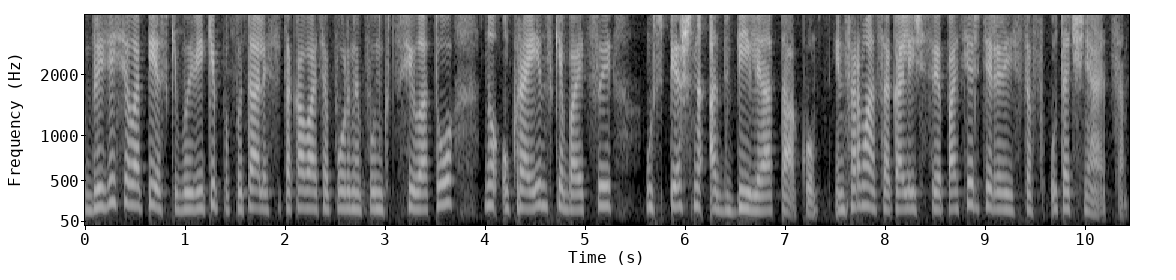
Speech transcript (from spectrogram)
Вблизи села Пески боевики попытались атаковать опорный пункт Силато, но Украина украинские бойцы успешно отбили атаку. Информация о количестве потерь террористов уточняется.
